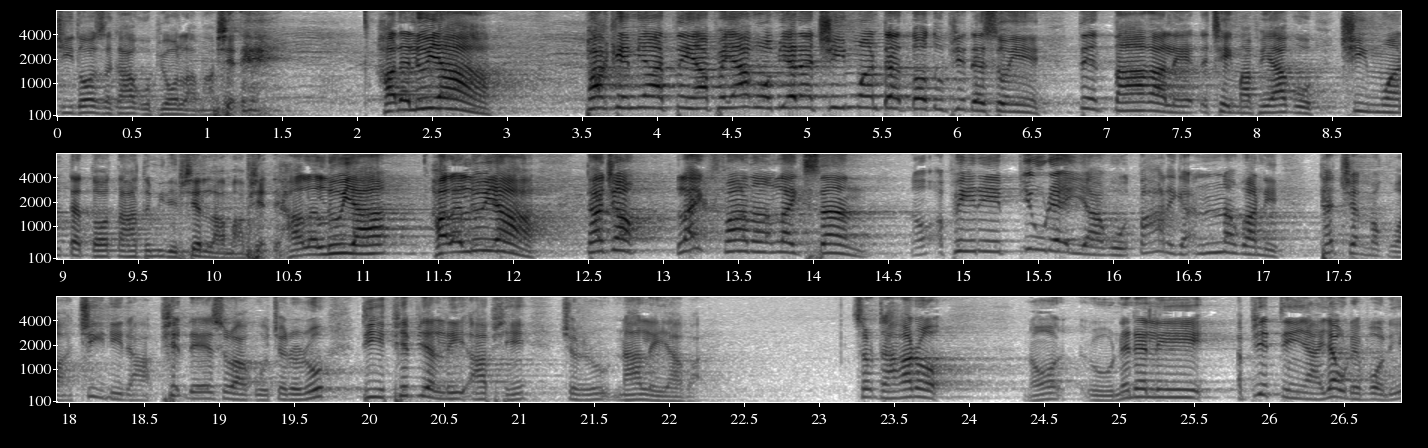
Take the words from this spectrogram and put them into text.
ကြည်သောစကားကိုပြောလာမှာဖြစ်တယ်ဟာလေလုယာဖခင်များသင်ဟာဖခင်ကိုအမြဲတမ်းချီးမွမ်းတတ်တော်သူဖြစ်တယ်ဆိုရင်သင်သားကလည်းတစ်ချိန်မှာဖခင်ကိုချီးမွမ်းတတ်တော်သားသမီးတွေဖြစ်လာမှာဖြစ်တယ်ဟာလေလုယာဟာလေလုယာဒါကြောင့် like father like son နော်အဖေတွေပြုတ်တဲ့အရာကိုသားတွေကအနောက်ကနေထက်ချက်မကွာကြည်နေတာဖြစ်တယ်ဆိုတာကိုကျွန်တော်တို့ဒီဖြစ်ပျက်လေးအဖြစ်ကျွန်တော်တို့နားလည်ရပါတယ်ဆိုတော့ဒါကတော့နော်ဟိုနည်းနည်းလေးအပြစ်တင်ရရောက်တယ်ပေါ့လေ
